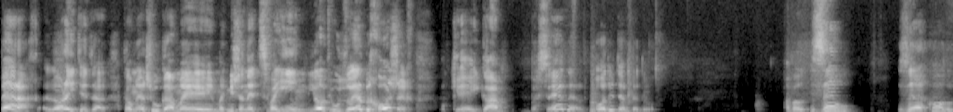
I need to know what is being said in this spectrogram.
פרח, לא ראיתי את זה. אתה אומר שהוא גם אה, משנה צבעים, יופי, הוא זוהר בחושך. אוקיי, גם, בסדר, עוד יותר גדול. אבל זהו, זה הכל.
